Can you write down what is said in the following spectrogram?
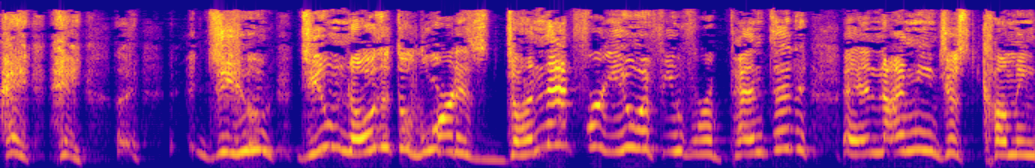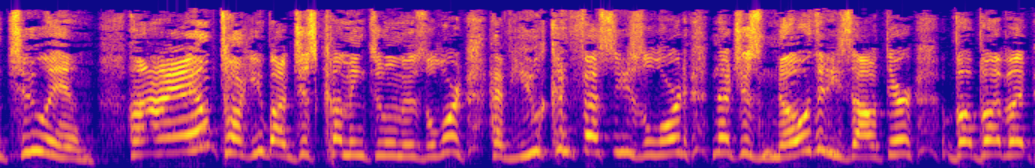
Hey, hey, do you, do you know that the Lord has done that for you if you've repented? And I mean just coming to Him. I am talking about just coming to Him as the Lord. Have you confessed He's the Lord? Not just know that He's out there, but, but, but,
